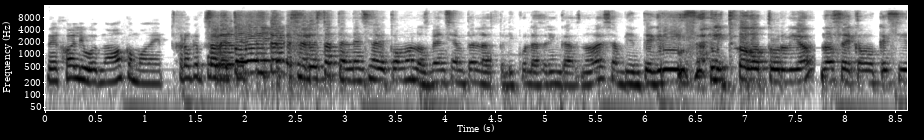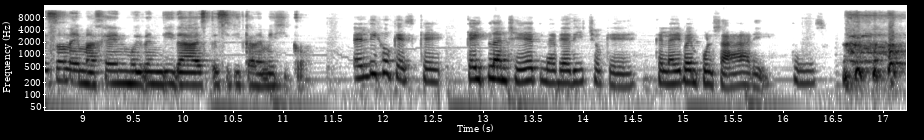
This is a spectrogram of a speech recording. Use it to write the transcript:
de Hollywood, ¿no? Como de, creo que Sobre todo ahorita que salió esta tendencia de cómo nos ven siempre en las películas gringas, ¿no? Ese ambiente gris y todo turbio. No sé, como que sí es una imagen muy vendida específica de México. Él dijo que es que Kate Blanchett le había dicho que, que la iba a impulsar y todo eso.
